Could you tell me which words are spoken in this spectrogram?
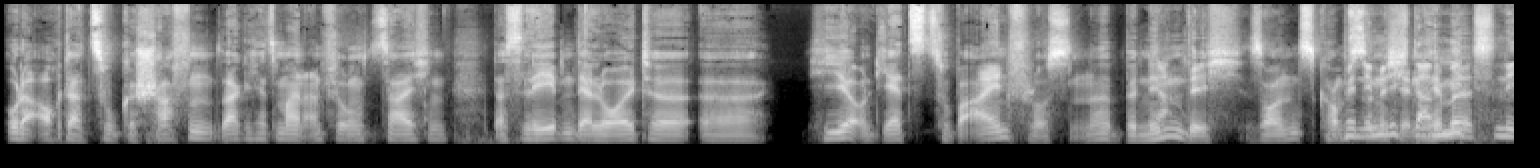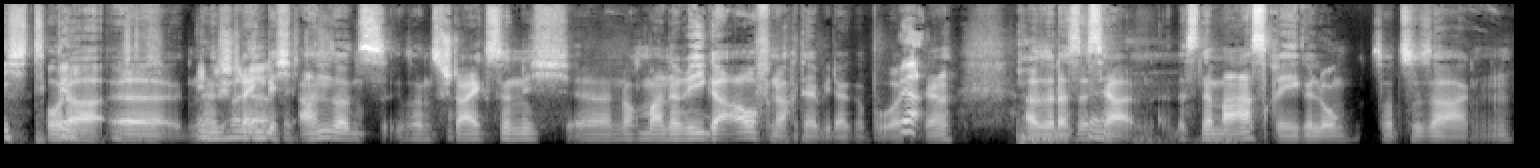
oder auch dazu geschaffen, sage ich jetzt mal in Anführungszeichen, das Leben der Leute äh, hier und jetzt zu beeinflussen. Ne? Benimm ja. dich, sonst kommst Benimm du nicht in den Himmel. Nicht. Oder genau, äh, ne, streng dich an, sonst, sonst steigst du nicht äh, nochmal eine Riege auf nach der Wiedergeburt. Ja. Ja? Also das ist ja, das ist eine Maßregelung sozusagen.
